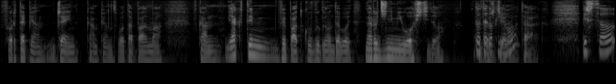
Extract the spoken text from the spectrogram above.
fortepian Jane Campion, Złota Palma w Cannes. Jak w tym wypadku wyglądały narodziny miłości do, Do tego dzieła? filmu? Tak. Wiesz co,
